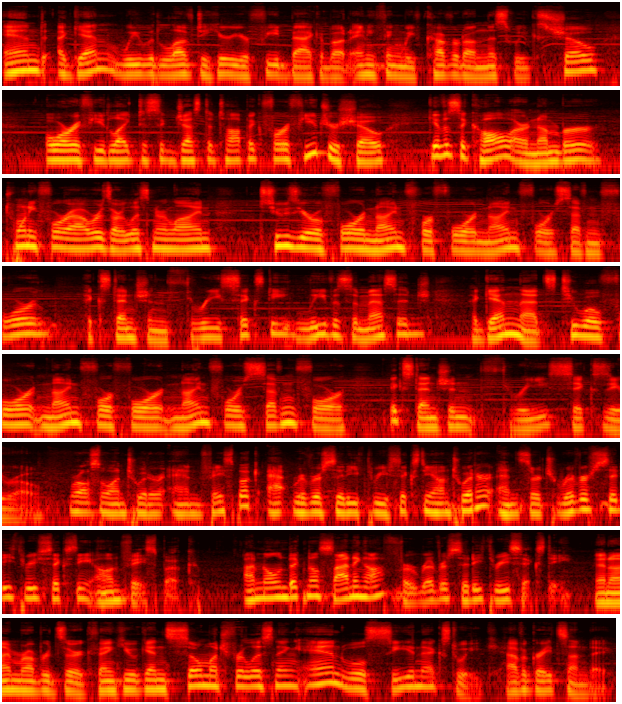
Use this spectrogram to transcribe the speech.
And again, we would love to hear your feedback about anything we've covered on this week's show. Or if you'd like to suggest a topic for a future show, give us a call. Our number, 24 hours, our listener line, 204 944 9474, extension 360. Leave us a message. Again, that's 204 944 9474, extension 360. We're also on Twitter and Facebook at River City 360 on Twitter and search River City 360 on Facebook. I'm Nolan Bicknell signing off for River City 360. And I'm Robert Zirk. Thank you again so much for listening, and we'll see you next week. Have a great Sunday.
